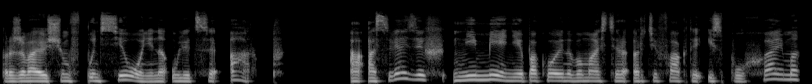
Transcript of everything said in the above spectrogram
проживающим в пансионе на улице Арп. А о связях не менее покойного мастера артефакта из Пухайма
